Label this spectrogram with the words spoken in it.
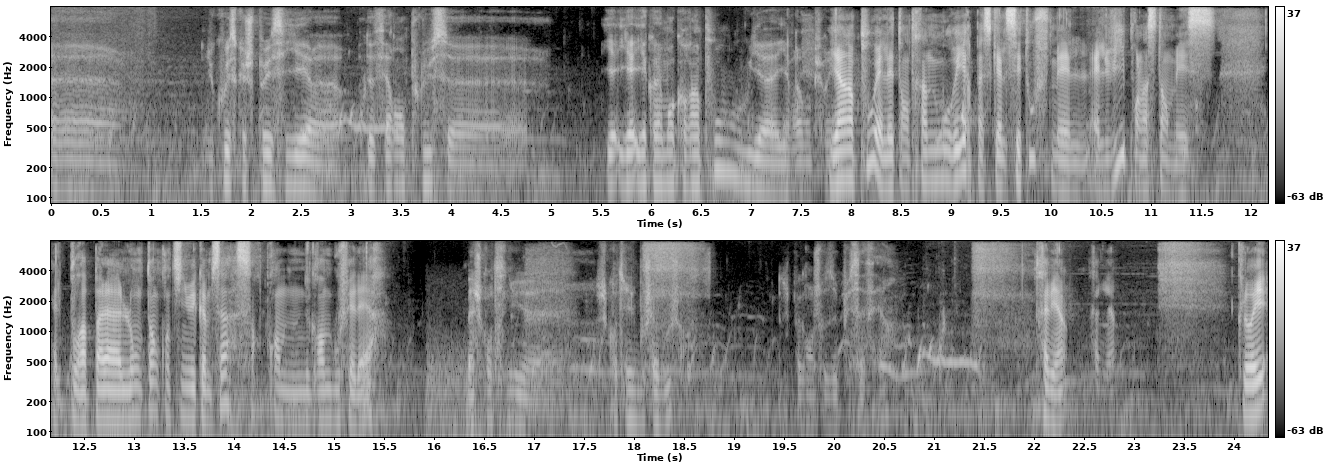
Euh, du coup, est-ce que je peux essayer euh, de faire en plus Il y, a- y a quand même encore un pouls ou il y, a y a vraiment plus Il y rien a un pouls, elle est en train de mourir parce qu'elle s'étouffe, mais elle, elle vit pour l'instant, mais elle pourra pas longtemps continuer comme ça, sans reprendre une grande bouffée d'air. Bah, je continue, euh, je continue de bouche à bouche. hein. J'ai pas grand chose de plus à faire. Très bien, très bien. Chloé,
